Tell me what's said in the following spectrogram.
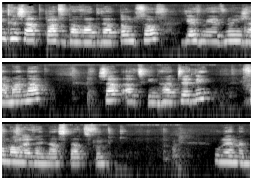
Ինքը շատ պարզ բաղադրատոմսով եւ միևնույն ժամանակ շատ աչքին հաճելի խմորեղեն է ստացվում։ Ուրեմն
